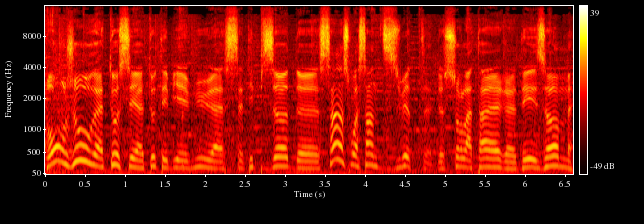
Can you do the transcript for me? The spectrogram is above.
Bonjour à tous et à toutes et bienvenue à cet épisode 178 de Sur la Terre des Hommes.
